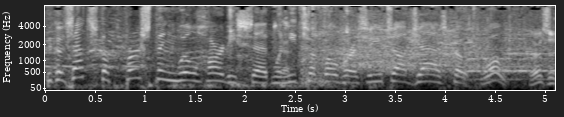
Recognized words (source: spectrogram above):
because that's the first thing Will Hardy said when he took over as a Utah Jazz coach. Whoa. There's a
